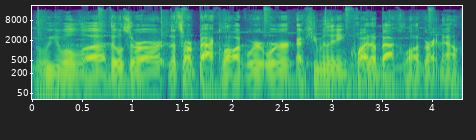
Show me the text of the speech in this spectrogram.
we will. Uh, those are our. That's our backlog. We're we're accumulating quite a backlog right now.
